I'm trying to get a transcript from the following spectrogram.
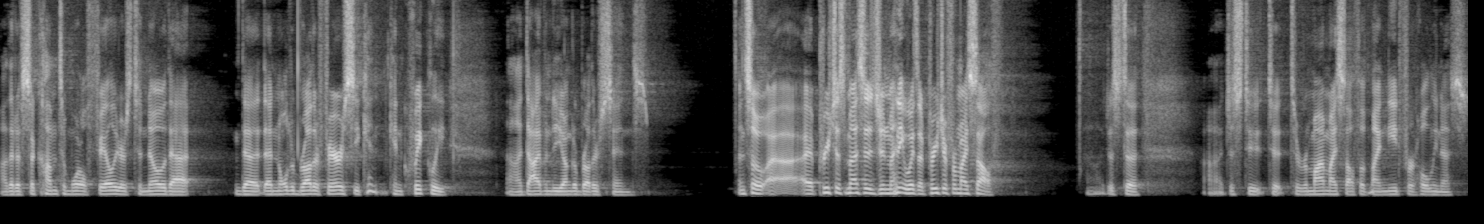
uh, that have succumbed to moral failures to know that, that, that an older brother Pharisee can, can quickly uh, dive into younger brother's sins. And so I, I, preach this message in many ways. I preach it for myself, uh, just to just to, to to remind myself of my need for holiness.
